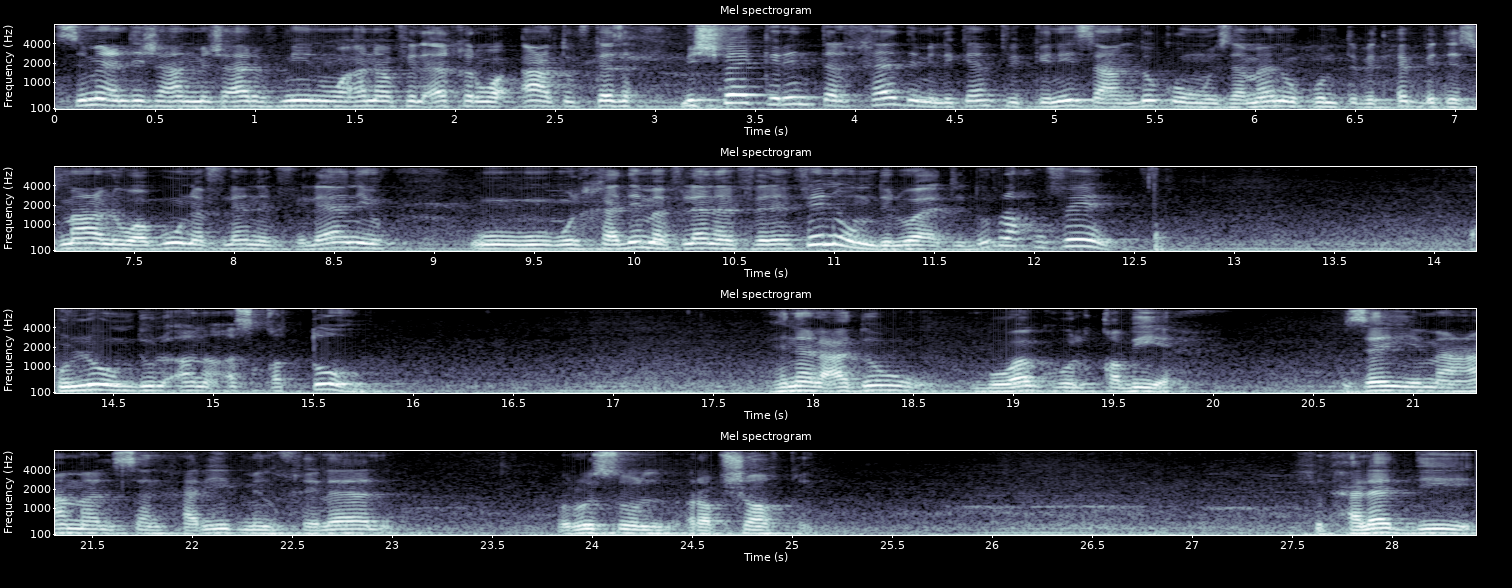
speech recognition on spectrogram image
سمعتش عن مش عارف مين وأنا في الآخر وقعته في كذا؟ مش فاكر أنت الخادم اللي كان في الكنيسة عندكم وزمان وكنت بتحب تسمع له وأبونا فلان الفلاني والخادمة فلانة الفلاني فينهم دلوقتي؟ دول راحوا فين؟ كلهم دول أنا أسقطتهم. هنا العدو بوجهه القبيح زي ما عمل سنحريب من خلال رسل ربشاقي. في الحالات دي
